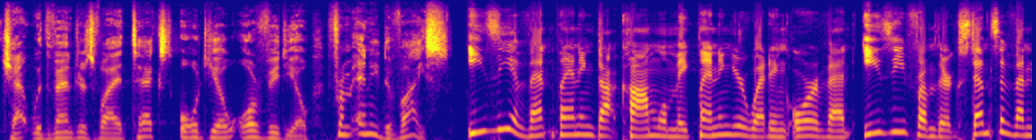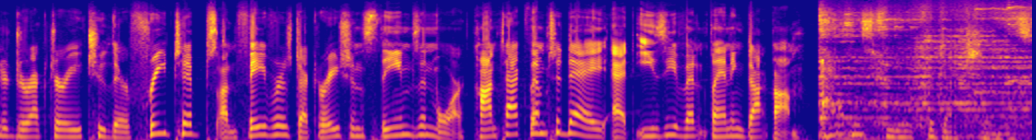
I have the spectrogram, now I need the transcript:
Chat with vendors via text, audio, or video from any device. EasyEventPlanning.com will make planning your wedding or event easy from their extensive vendor directory to their free tips on favors, decorations, themes, and more. Contact them today at EasyEventPlanning.com. Atmosphere Productions.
